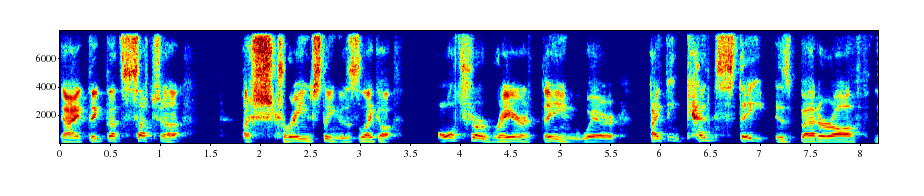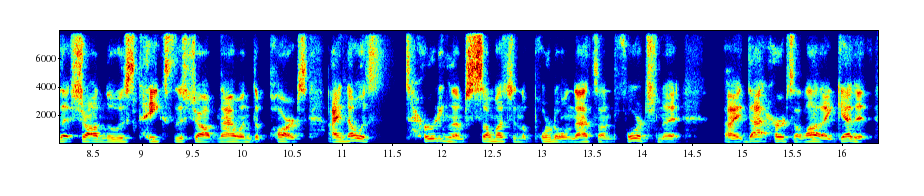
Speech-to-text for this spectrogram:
And I think that's such a a strange thing. Is like a ultra rare thing where I think Kent State is better off that Sean Lewis takes this job now and departs. I know it's hurting them so much in the portal, and that's unfortunate. I, that hurts a lot. I get it.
